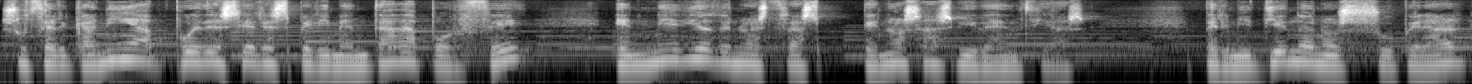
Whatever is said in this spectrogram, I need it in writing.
Su cercanía puede ser experimentada por fe en medio de nuestras penosas vivencias, permitiéndonos superar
